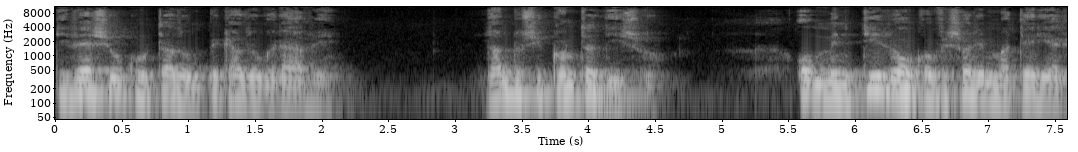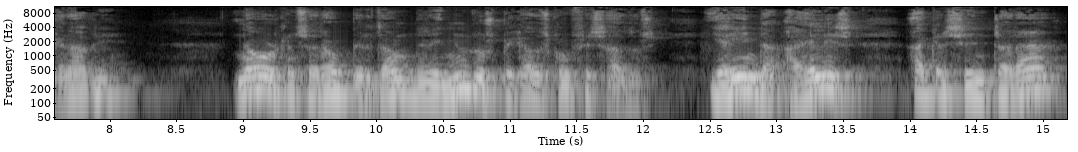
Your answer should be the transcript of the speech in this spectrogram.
tivesse ocultado um pecado grave, dando-se conta disso, ou mentido ao confessor em matéria grave, não alcançará o perdão de nenhum dos pecados confessados e ainda a eles acrescentará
